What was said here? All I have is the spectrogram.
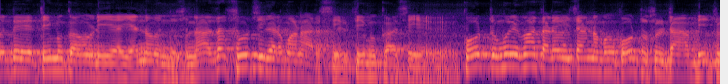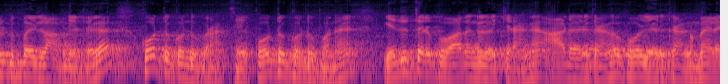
வந்து திமுகவுடைய எண்ணம் வந்து சொன்னால் அதுதான் சூழ்ச்சிகரமான அரசியல். திமுக செய்யுது கோர்ட்டு மூலியமாக தடை வச்சா நம்ம கோர்ட்டு சொல்லிட்டான் அப்படின்னு சொல்லிட்டு போயிடலாம் அப்படின்றத கோர்ட்டுக்கு கொண்டு போகிறாங்க சரி கோர்ட்டுக்கு கொண்டு போனேன். எதிர்த்தரப்பு வாதங்கள் வைக்கிறாங்க. ஆடு இருக்கிறாங்க கோழி இருக்கிறாங்க மேலே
